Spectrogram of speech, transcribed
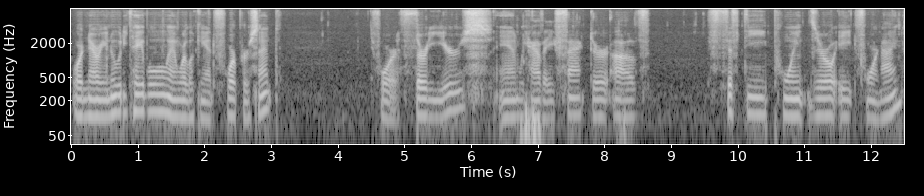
ordinary annuity table and we're looking at 4% for 30 years and we have a factor of 50.0849.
